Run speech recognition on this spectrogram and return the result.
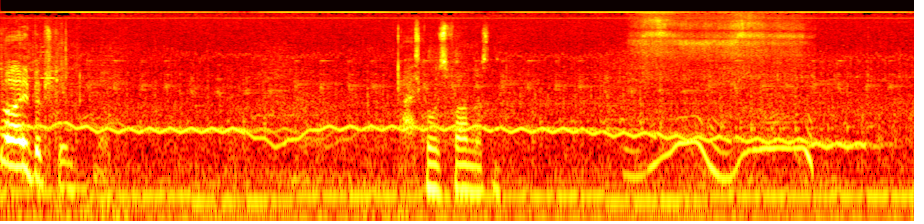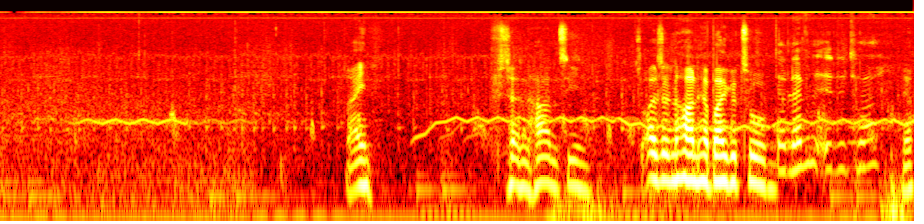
Nein, bleib stehen. Ah, jetzt können wir uns fahren lassen. Nein. Für seinen Haaren ziehen. Zu all seinen Haaren herbeigezogen. Der Level-Editor Ja.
